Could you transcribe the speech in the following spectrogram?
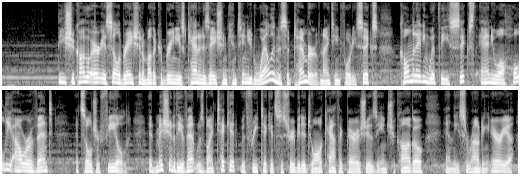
The Chicago area celebration of Mother Cabrini's canonization continued well into September of 1946, culminating with the sixth annual Holy Hour event at Soldier Field. Admission to the event was by ticket, with free tickets distributed to all Catholic parishes in Chicago and the surrounding area.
